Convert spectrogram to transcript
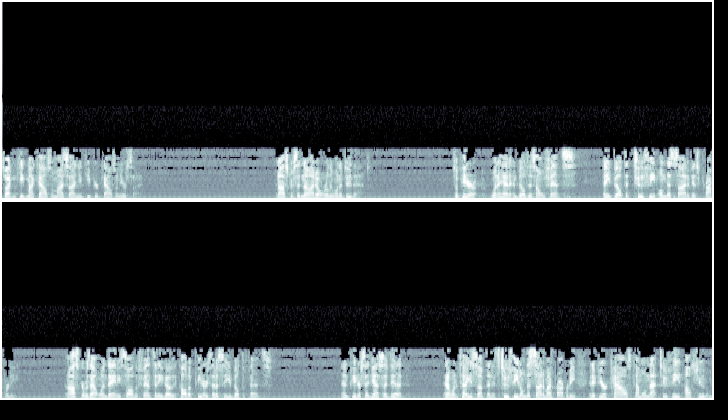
So I can keep my cows on my side and you keep your cows on your side. And Oscar said, No, I don't really want to do that. So Peter went ahead and built his own fence. And he built it two feet on this side of his property. And Oscar was out one day and he saw the fence and he called up Peter. He said, I see you built the fence. And Peter said, Yes, I did. And I want to tell you something. It's two feet on this side of my property. And if your cows come on that two feet, I'll shoot them.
